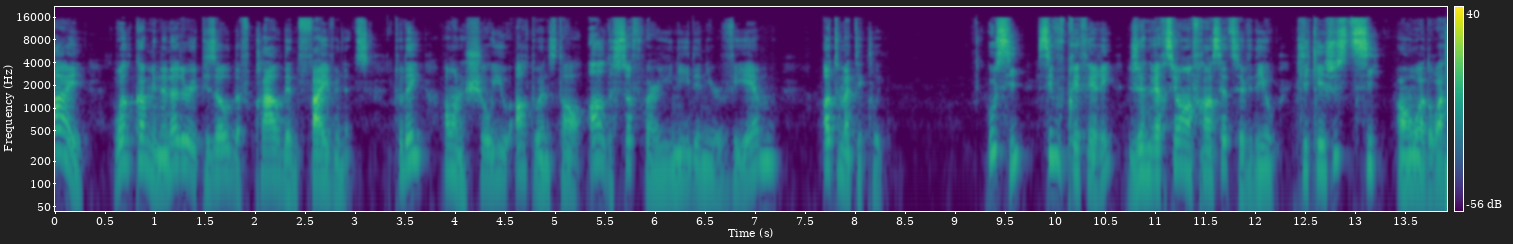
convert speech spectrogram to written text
Hi, welcome in another episode of Cloud in 5 minutes. Today, I want to show you how to install all the software you need in your VM automatically. Aussi, si vous préférez, j'ai une version en français de cette vidéo. Cliquez juste ici, en haut à droite.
